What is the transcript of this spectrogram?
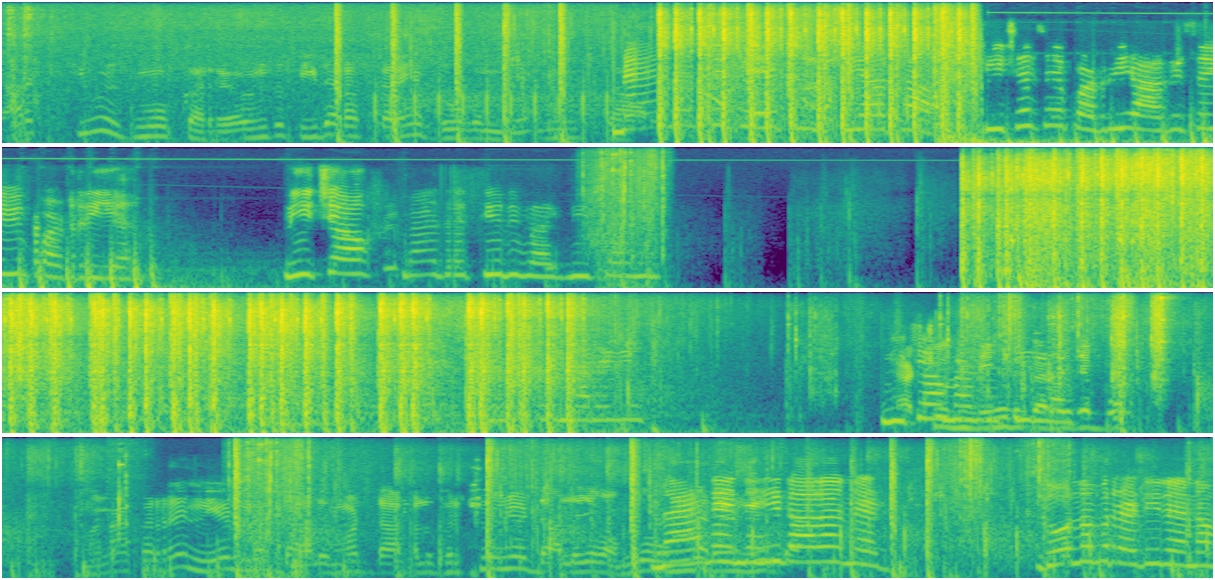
यार क्यों स्मोक कर रहे हो? उनको सीधा रास्ता है दो बंदे मैंने सिर्फ़ एक किया था। पीछे से पड़ रही है आगे से भी पड़ रही है। नीचे आओ मैं देती हूँ रिवाइव नीचे आओ नीचे। मारेंगे। नीचे आओ एक्चुअली मैं नेट देती हूँ कर जब मना कर रहे नेट मत डालो मत डालो फिर क्यों नेट डालो जब हम लोग मैंने नहीं डाला नेट दो नंबर रेडी रहना।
